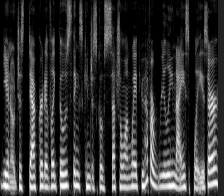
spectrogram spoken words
you know, just decorative. Like those things can just go such a long way. If you have a really nice blazer,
